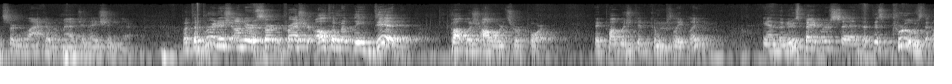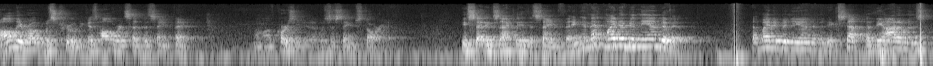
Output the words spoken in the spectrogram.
A certain lack of imagination there. But the British, under a certain pressure, ultimately did publish Hallward's report. They published it completely. And the newspapers said that this proves that all they wrote was true because Hallward said the same thing. Well, of course he did. It was the same story. He said exactly the same thing, and that might have been the end of it. That might have been the end of it, except that the Ottomans,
